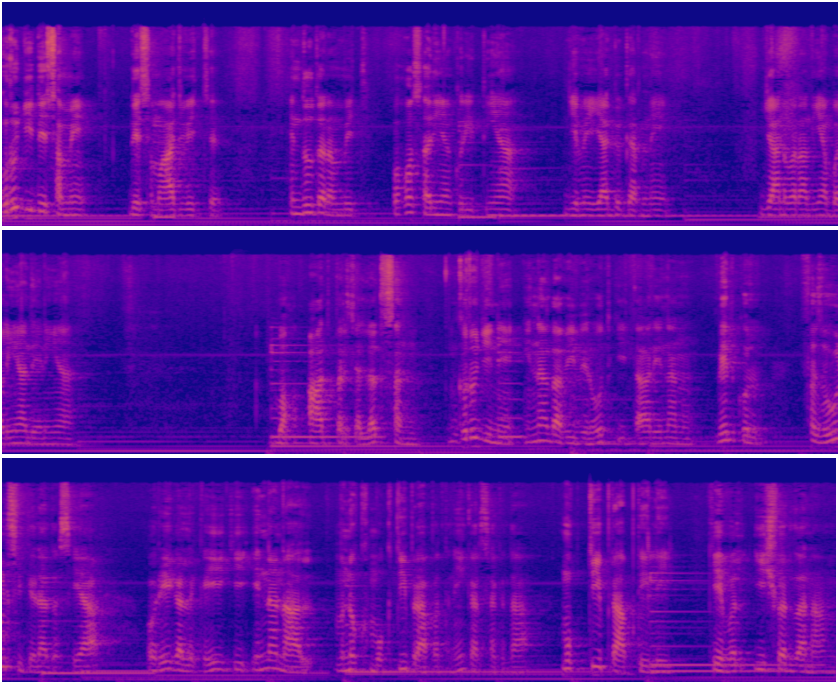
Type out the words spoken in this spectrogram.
ਗੁਰੂ ਜੀ ਦੇ ਸਮੇਂ ਦੇ ਸਮਾਜ ਵਿੱਚ, ਹਿੰਦੂ ਧਰਮ ਵਿੱਚ ਬਹੁਤ ਸਾਰੀਆਂ ਕੁਰੀਤੀਆਂ, ਜਿਵੇਂ ਯੱਗ ਕਰਨੇ, ਜਾਨਵਰਾਂ ਦੀਆਂ ਬਲੀਆਂ ਦੇਣੀਆਂ ਬਹੁਤ ਆਦ ਪ੍ਰਚਲਿਤ ਸਨ। ਗੁਰੂ ਜੀ ਨੇ ਇਹਨਾਂ ਦਾ ਵੀ ਵਿਰੋਧ ਕੀਤਾ ਔਰ ਇਹਨਾਂ ਨੂੰ ਬਿਲਕੁਲ ਫਜ਼ੂਲ ਸੀ ਜਿਹੜਾ ਦੱਸਿਆ ਔਰ ਇਹ ਗੱਲ ਕਹੀ ਕਿ ਇਹਨਾਂ ਨਾਲ ਮਨੁੱਖ ਮੁਕਤੀ ਪ੍ਰਾਪਤ ਨਹੀਂ ਕਰ ਸਕਦਾ। ਮੁਕਤੀ ਪ੍ਰਾਪਤੀ ਲਈ ਕੇਵਲ ਈਸ਼ਵਰ ਦਾ ਨਾਮ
